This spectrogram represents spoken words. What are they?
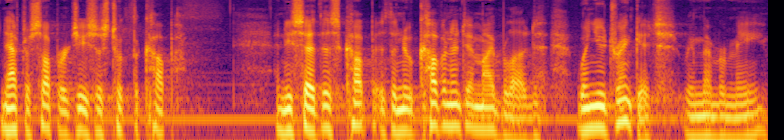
And after supper, Jesus took the cup. And he said, This cup is the new covenant in my blood. When you drink it, remember me.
